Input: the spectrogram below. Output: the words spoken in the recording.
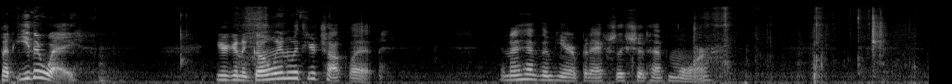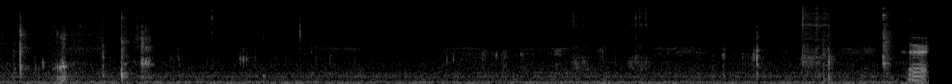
But either way, you're going to go in with your chocolate. And I have them here, but I actually should have more. Alright.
